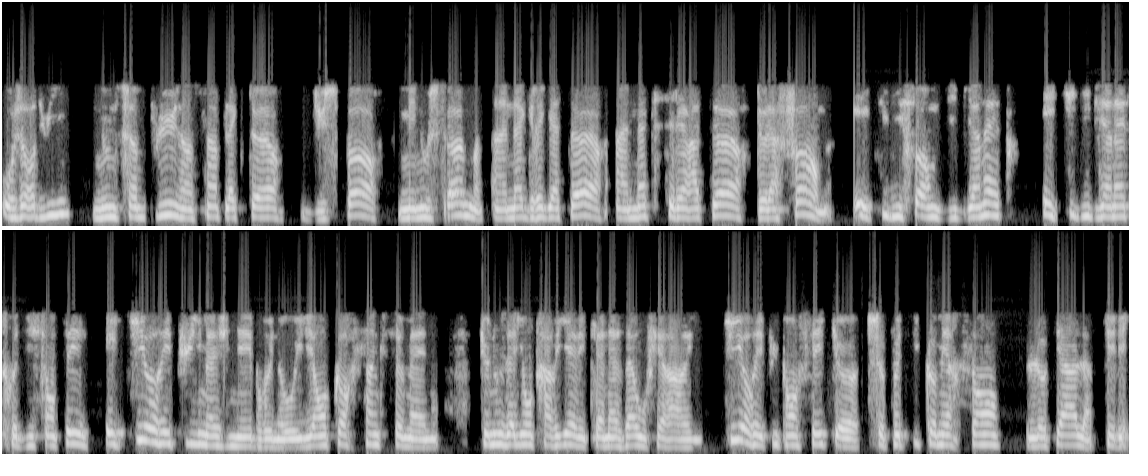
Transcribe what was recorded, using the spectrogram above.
Aujourd'hui, nous ne sommes plus un simple acteur du sport, mais nous sommes un agrégateur, un accélérateur de la forme. Et qui dit forme dit bien-être. Et qui dit bien-être dit santé. Et qui aurait pu imaginer, Bruno, il y a encore cinq semaines, que nous allions travailler avec la NASA ou Ferrari? Qui aurait pu penser que ce petit commerçant local qui est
